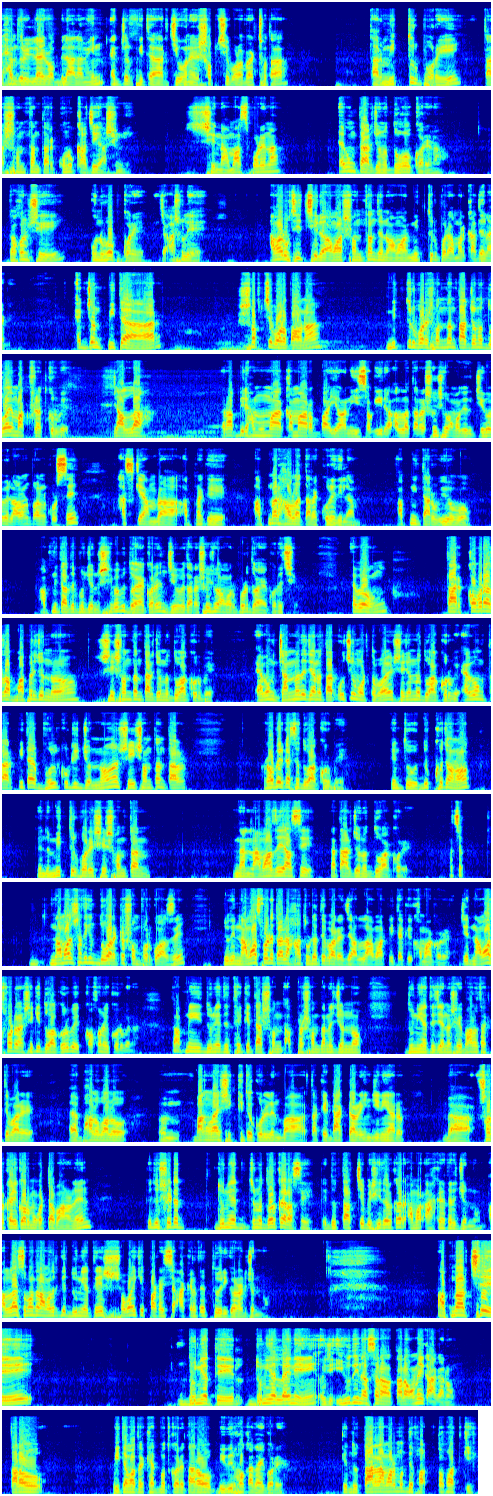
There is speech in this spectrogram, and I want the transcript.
আলহামদুলিল্লাহ রবিল আলমিন, একজন পিতার জীবনের সবচেয়ে বড় ব্যর্থতা, তার মৃত্যুর পরে তার সন্তান তার কোনো কাজে আসেনি। সে নামাজ পড়ে না এবং তার জন্য দোয়াও করে না। তখন সে অনুভব করে যে আসলে আমার উচিত ছিল আমার সন্তান যেন আমার মৃত্যুর পরে আমার কাজে লাগে। একজন পিতার সবচেয়ে বড় পাওনা, মৃত্যুর পরে সন্তান তার জন্য দোয়ায় মাকফরাত করবে। যে আল্লাহ, রাব্বির হামুমা কামা রব্বা ইয়ানি সগিরা, আল্লাহ তারা শৈশব আমাকে যেভাবে লালন পালন করছে, আজকে আমরা আপনাকে, আপনার হাওলা তারা করে দিলাম। আপনি তার অভিভাবক। আপনি তাদের জন্য সেভাবে দয়া করেন, যেভাবে তারা শৈশব আমার উপর দয়া করেছে। এবং তার কবর মাপের জন্য সেই সন্তান তার জন্য দোয়া করবে। এবং জান্নাতে যেন তার উঁচু মর্তব্য হয় সেই জন্য দোয়া করবে। এবং তার পিতার ভুল কুটির জন্য সেই সন্তান তার রবের কাছে দোয়া করবে। কিন্তু দুঃখজনক, কিন্তু মৃত্যুর পরে সেই সন্তান না নামাজে আছে, না তার জন্য দোয়া করে। আচ্ছা নামাজের সাথে কিন্তু দোয়ার একটা সম্পর্ক আছে। যদি নামাজ পড়ে তাহলে হাত উঠাতে পারে যে আল্লাহ আমার পিতাকে ক্ষমা করে। যে নামাজ পড়ে না, সে কি দোয়া করবে? কখনোই করবে না। তো আপনি দুনিয়াতে থেকে তার আপনার সন্তানের জন্য দুনিয়াতে যেন সে ভালো থাকতে পারে। ভালো ভালো বাংলায় শিক্ষিত করলেন বা তাকে ডাক্তার ইঞ্জিনিয়ার বা সরকারি কর্মকর্তা বানালেন। কিন্তু সেটা দুনিয়ার জন্য দরকার আছে, কিন্তু তার চেয়ে বেশি দরকার আমার আখরাতের জন্য। আল্লাহ তাআলা আমাদেরকে দুনিয়াতে সবাইকে পাঠাইছে আখরাতের তৈরি করার জন্য। আপনার চেয়ে দুনিয়াতে, দুনিয়ার লাইনে ওই যে ইহুদিন আসারা তারা অনেক আগানো তারাও পিতামাতার খেদমত করে, তারাও বিবির হক আদায় করে। কিন্তু তারা আমার মধ্যে তফাৎ কি?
